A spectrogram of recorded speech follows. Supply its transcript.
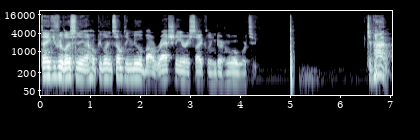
Thank you for listening. I hope you learned something new about rationing and recycling during World War II. Japan!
